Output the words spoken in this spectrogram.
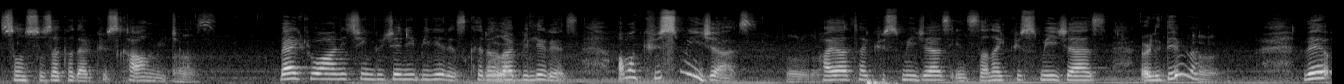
sonsuza kadar küs kalmayacağız. Belki o an için gücenebiliriz, kırılabiliriz. Ama küsmeyeceğiz. Doğru doğru. Hayata küsmeyeceğiz, insana küsmeyeceğiz. Öyle değil mi? Evet. Ve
